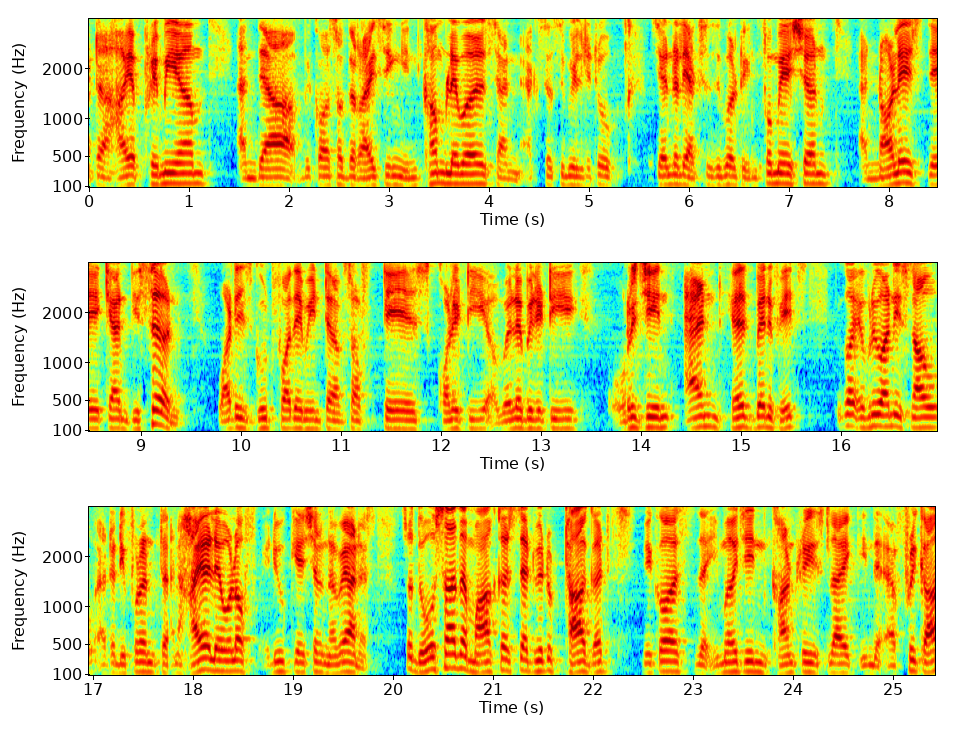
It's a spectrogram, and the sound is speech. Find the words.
at a higher premium and they are because of the rising income levels and accessibility to generally accessible to information and knowledge they can discern what is good for them in terms of taste quality availability origin and health benefits because everyone is now at a different and higher level of education and awareness so those are the markets that we have to target because the emerging countries like in the africa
